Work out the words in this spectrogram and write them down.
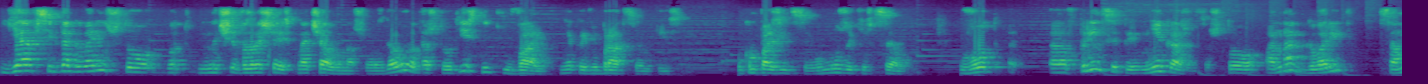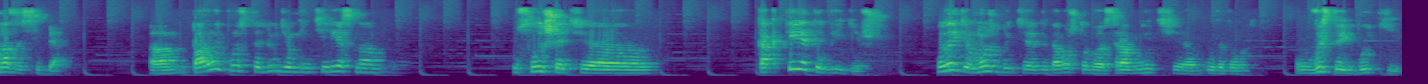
я всегда говорил, что, вот, возвращаясь к началу нашего разговора, да, что вот есть некий вайб, некая вибрация у песни, у композиции, у музыки в целом. Вот, в принципе, мне кажется, что она говорит сама за себя. Порой просто людям интересно услышать, э, как ты это видишь. Ну, знаете, может быть, для того, чтобы сравнить э, вот это вот, выставить буйки,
